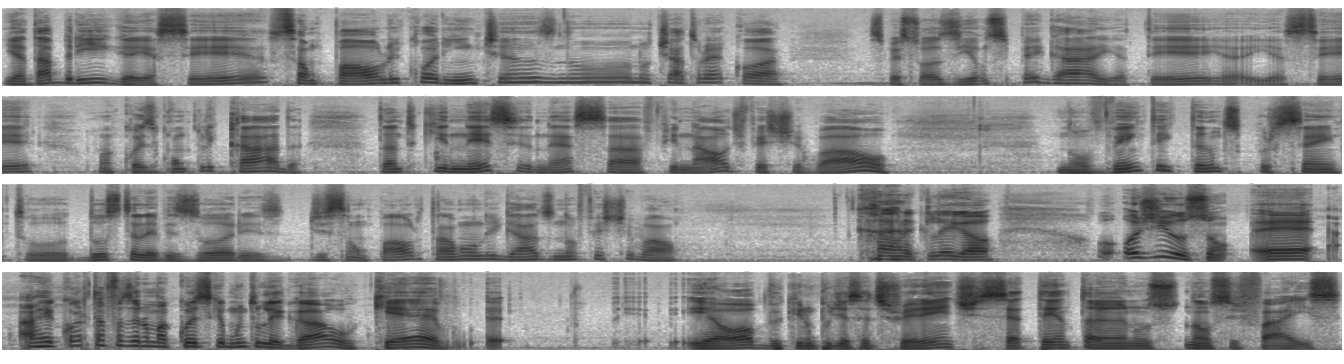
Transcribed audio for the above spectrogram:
ia dar briga, ia ser São Paulo e Corinthians no, no Teatro Record. As pessoas iam se pegar, ia ter, ia, ia ser uma coisa complicada. Tanto que nesse, nessa final de festival, 90 e tantos por cento dos televisores de São Paulo estavam ligados no festival. Cara, que legal. Ô, ô Gilson, é, a Record tá fazendo uma coisa que é muito legal, que é, é. E é óbvio que não podia ser diferente, 70 anos não se faz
